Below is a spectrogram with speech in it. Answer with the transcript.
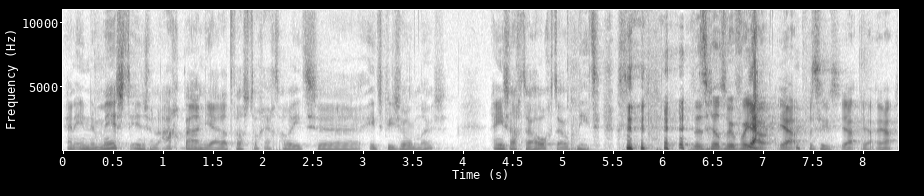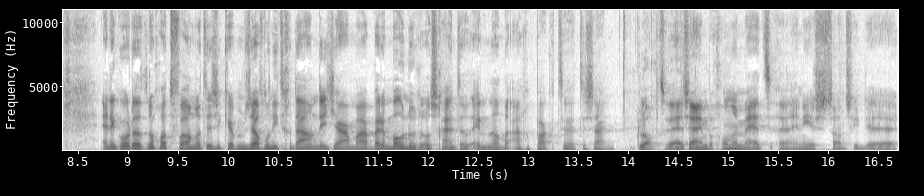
En in de mist, in zo'n achtbaan, ja, dat was toch echt wel iets, eh, iets bijzonders. En je zag de hoogte ook niet. Dat scheelt weer voor jou. Ja, precies. Ja, ja, ja. En ik hoorde dat er nog wat veranderd is. Ik heb hem zelf nog niet gedaan dit jaar, maar bij de monorail schijnt er het een en ander aangepakt eh, te zijn. Klopt. Wij zijn begonnen met eh, in eerste instantie de,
